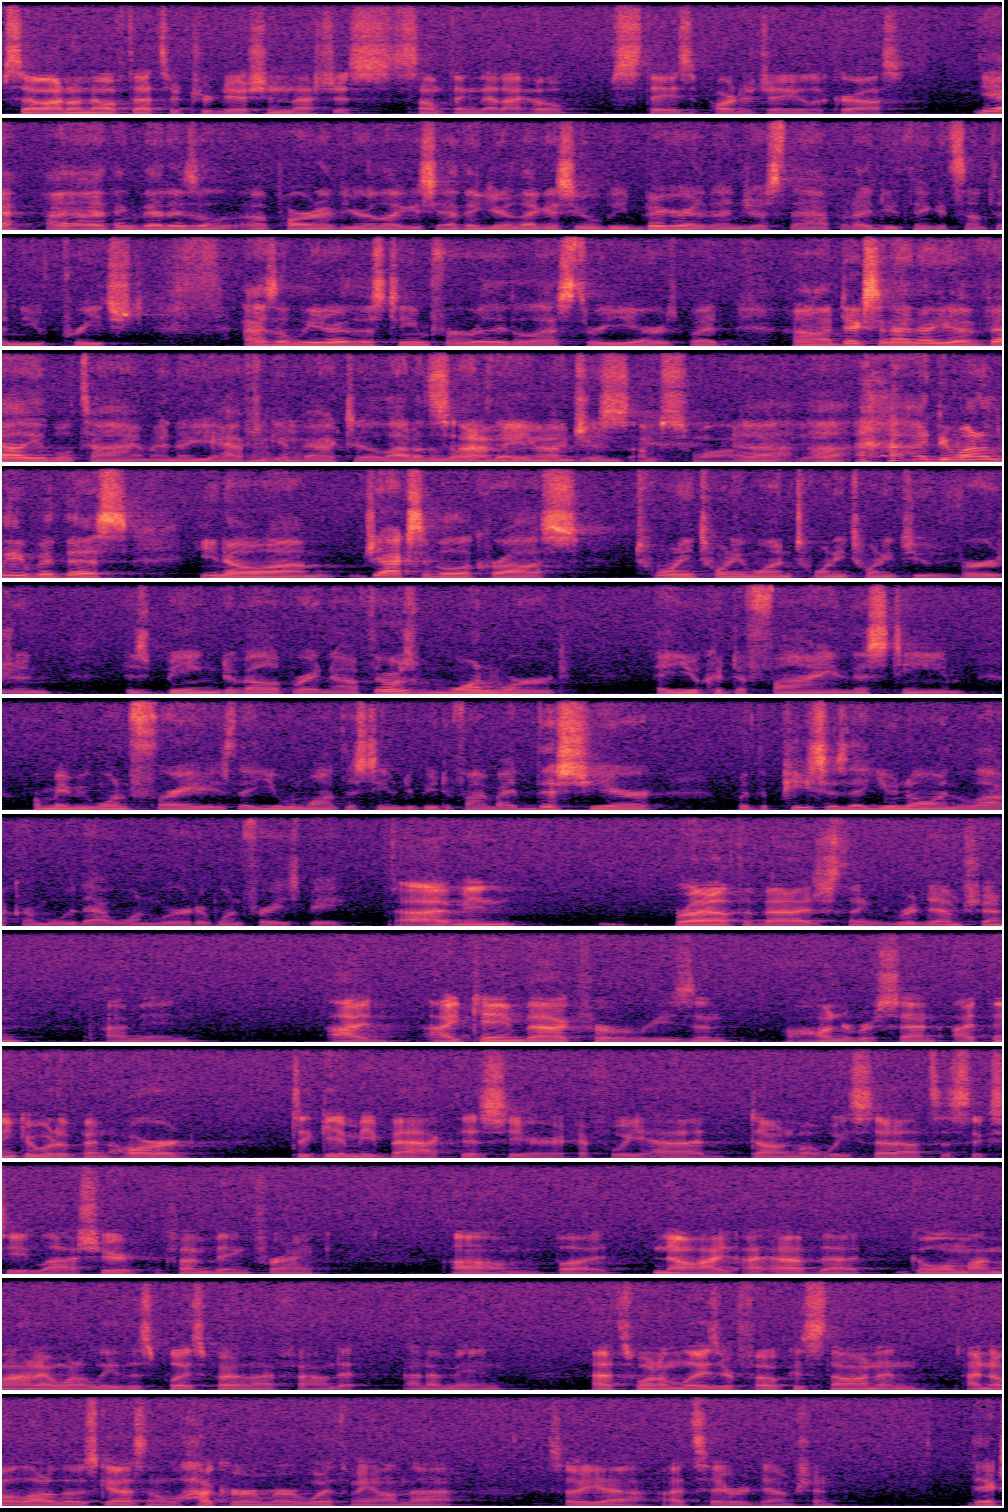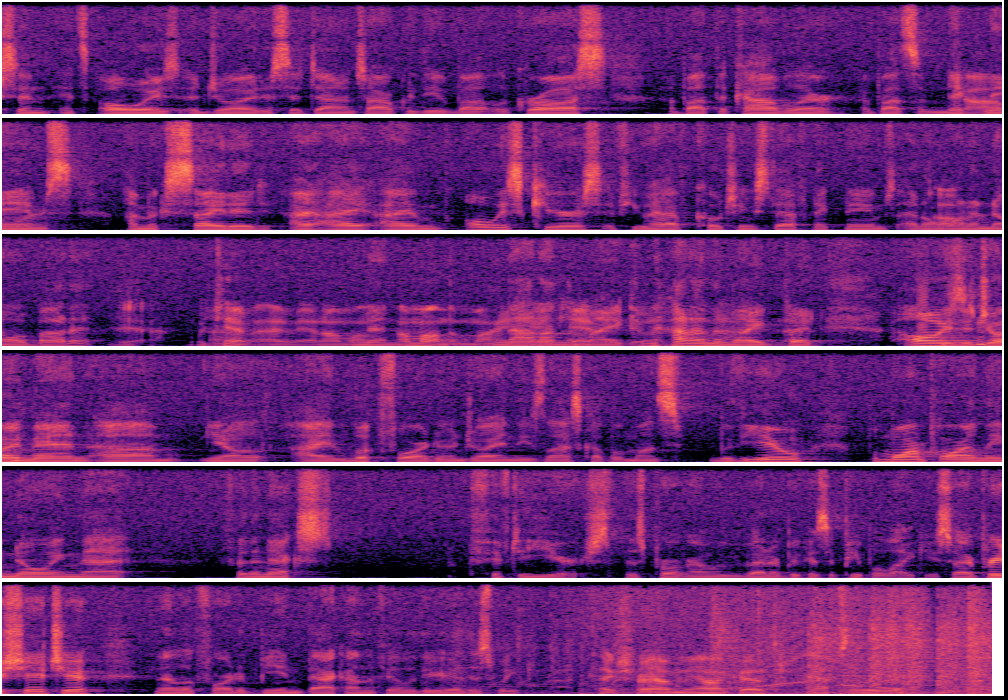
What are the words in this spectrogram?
So I don't know if that's a tradition. That's just something that I hope stays a part of JU lacrosse. Yeah, I, I think that is a, a part of your legacy. I think your legacy will be bigger than just that, but I do think it's something you've preached as a leader of this team for really the last three years. But uh, Dixon, I know you have valuable time. I know you have to get Mhm. back to a lot of the So, work I that you I'm mentioned. just I'm swamped. Uh, yeah. uh, I do want to leave with this. You know, um, Jacksonville Lacrosse 2021 2022 version is being developed right now. If there was one word that you could define this team, or maybe one phrase that you would want this team to be defined by this year, with the pieces that you know in the locker room, what would that one word or one phrase be? I mean, right off the bat, I just think redemption. I mean, I I came back for a reason, hundred percent. I think it would have been hard to get me back this year if we had done what we set out to succeed last year. If I'm being frank, um, but no, I, I have that goal in my mind. I want to leave this place better than I found it, and I mean, that's what I'm laser focused on. And I know a lot of those guys in the locker room are with me on that. So yeah, I'd say redemption. Dixon, it's always a joy to sit down and talk with you about lacrosse, about the cobbler, about some nicknames. I'm excited. I, I, am always curious if you have coaching staff nicknames. I don't Oh. want to know about it. Yeah, we can't. I mean, I'm on, I'm on the mic. Not on the mic. Not on the mic, No. but always a joy, man. Um, you know, I look forward to enjoying these last couple of months with you, but more importantly, knowing that for the next 50 years, this program will be better because of people like you. So I appreciate you, and I look forward to being back on the field with you here this week. Thanks for having me on, Coach. Absolutely.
